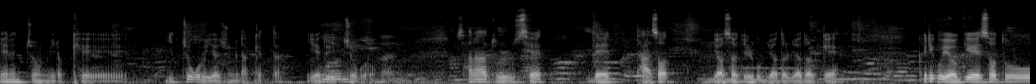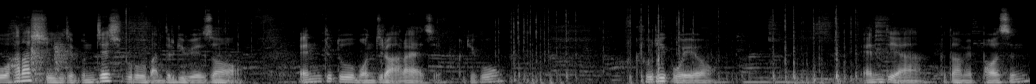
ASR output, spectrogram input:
얘는 좀 이렇게 이쪽으로 이어주는 게 낫겠다. 얘도 이쪽으로. 하나, 둘, 셋, 넷, 다섯, 여섯, 일곱, 여덟, 여덟 개. 그리고 여기에서도 하나씩 이제 문제식으로 만들기 위해서 end도 뭔지를 알아야지. 그리고 그리고예요. end야. 그 다음에 되네.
